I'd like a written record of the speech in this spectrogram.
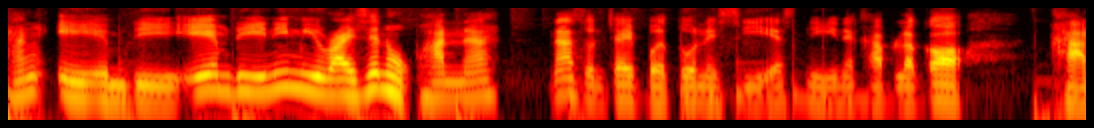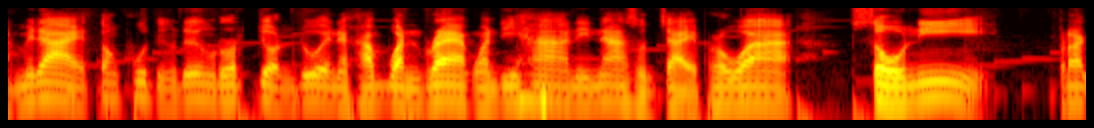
ทั้ง AMD AMD นี่มี Ryzen 6000 นะ น่าสนใจเปิดตัวใน CS นี้นะครับ แล้วก็ขาดไม่ได้ต้องพูดถึงเรื่องรถยนต์ด้วยนะครับ วันแรกวันที่ 5 นี่น่าสนใจเพราะว่า Sony ประ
